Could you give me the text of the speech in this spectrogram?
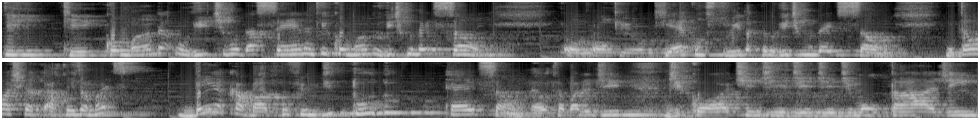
que, que comanda o ritmo da cena, que comanda o ritmo da edição. Ou, ou que, ou que é construída pelo ritmo da edição. Então acho que a, a coisa mais bem acabada do filme de tudo é a edição. É o trabalho de, de corte, de, de, de, montagem,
